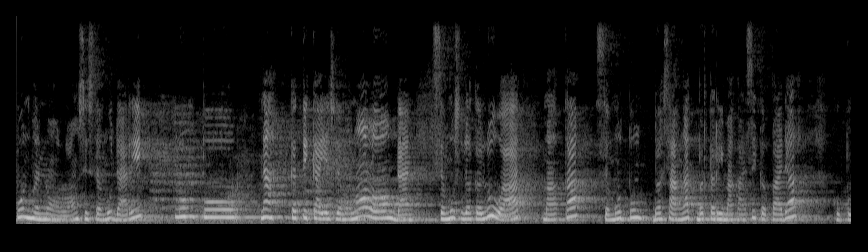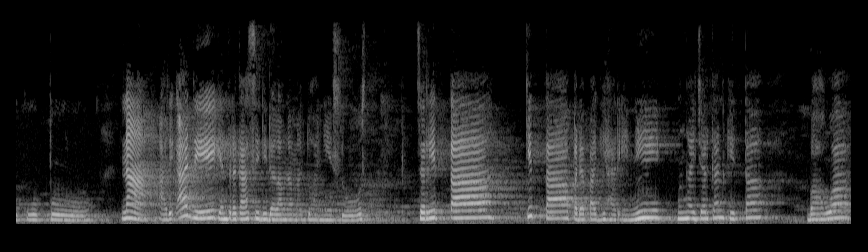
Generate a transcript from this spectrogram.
pun menolong si semut dari lumpur. Nah, ketika ia sudah menolong dan semut sudah keluar, maka semut pun sangat berterima kasih kepada kupu-kupu. Nah, adik-adik yang terkasih di dalam nama Tuhan Yesus, cerita kita pada pagi hari ini mengajarkan kita bahwa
